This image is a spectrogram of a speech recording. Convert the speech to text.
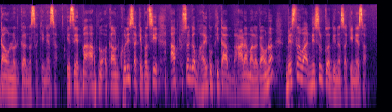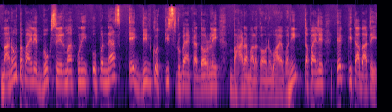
डाउनलोड गर्न सकिनेछ। यस एपमा आफ्नो अकाउन्ट खोलिसकेपछि आफूसँग भएको किताब भाडामा लगाउन बेच्न वा निशुल्क दिन सकिनेछ। मानौ तपाईँले बुक सेयरमा कुनै उपन्यास एक दिनको तिस रुपियाँका दरले भाडामा लगाउनु भयो भने तपाईँले एक किताबबाटै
